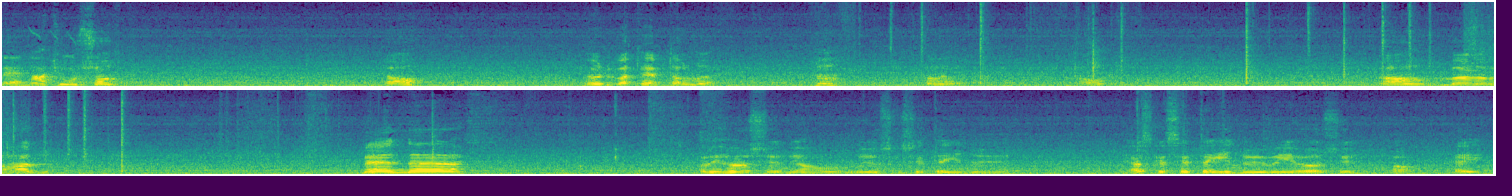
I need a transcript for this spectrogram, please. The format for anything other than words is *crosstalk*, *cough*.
Lennart Jonsson. Ja. Hör du vad hämtar de där? Ja. Ja. Ja. Ja, men han hade... Men... Eh, ja, vi hörs sen. Ja, jag ska sätta in nu. Jag ska sätta in nu. Vi hörs sen. Ja, hej.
